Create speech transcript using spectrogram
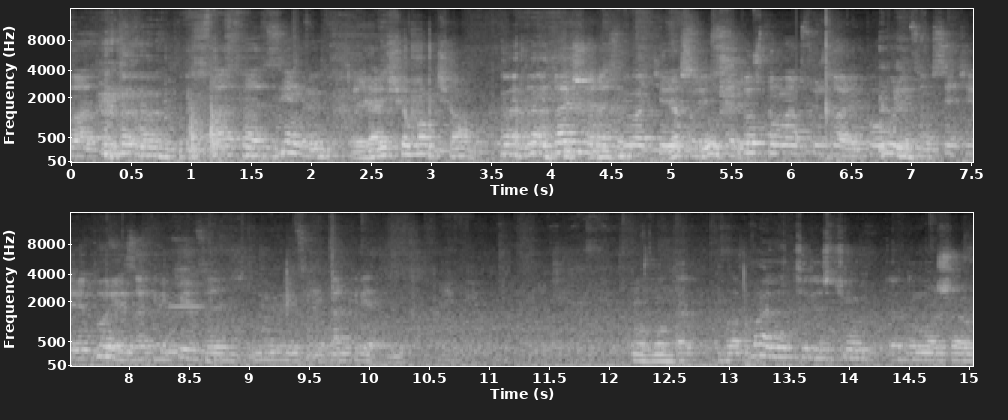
раздать землю Я еще молчал. и дальше развивать территорию. Все то, что мы обсуждали по улицам, все территории закрепить за юрлицами конкретными. Так, глобально чересчур, я думаю, что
